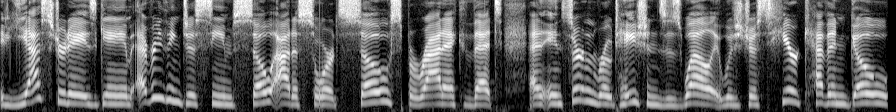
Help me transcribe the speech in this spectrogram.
yesterday's game, everything just seems so out of sorts, so sporadic that in certain rotations as well, it was just here. Kevin Kevin go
